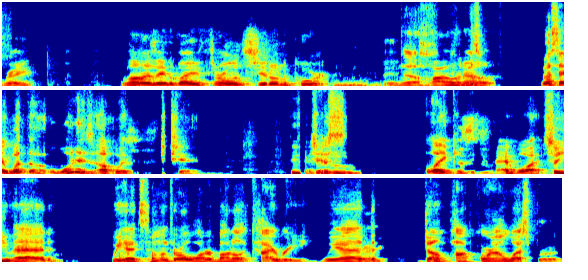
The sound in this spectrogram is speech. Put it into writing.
Right. As long as ain't nobody throwing shit on the court and, and out. I say, what the what is up with shit? Dude, it just mm. like you had what? So you had we had someone throw a water bottle at Kyrie. We had right. dump popcorn on Westbrook.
